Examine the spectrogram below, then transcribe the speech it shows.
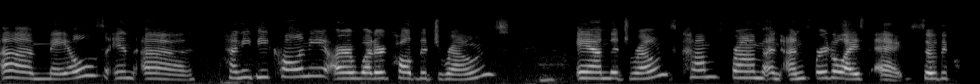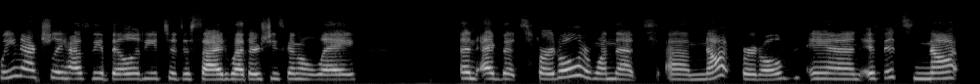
uh, males in a honeybee colony are what are called the drones. And the drones come from an unfertilized egg. So the queen actually has the ability to decide whether she's going to lay an egg that's fertile or one that's um, not fertile. And if it's not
